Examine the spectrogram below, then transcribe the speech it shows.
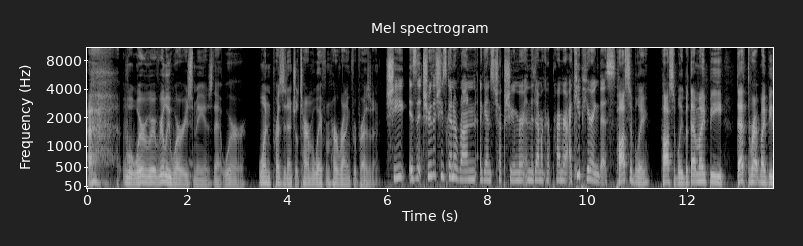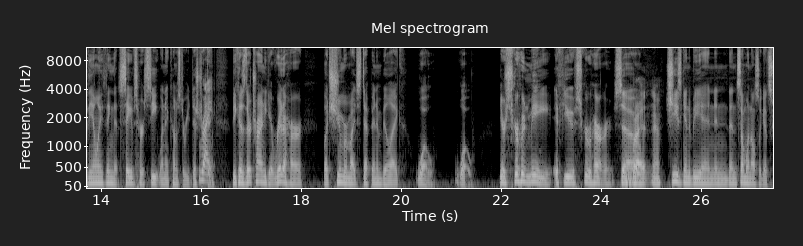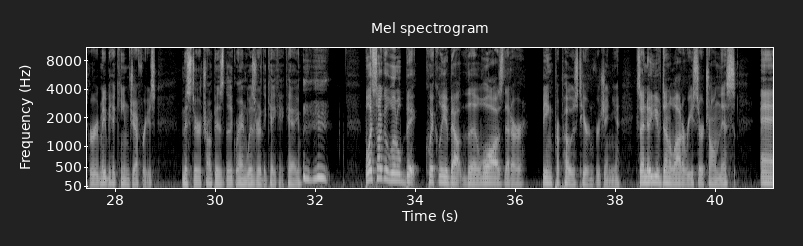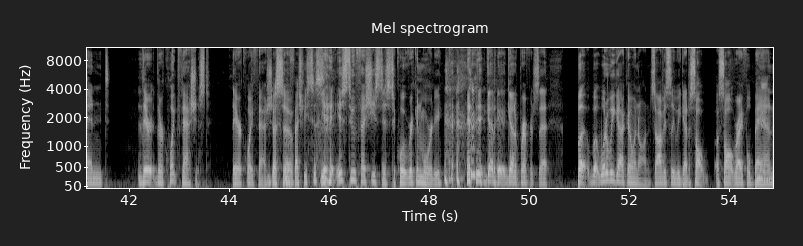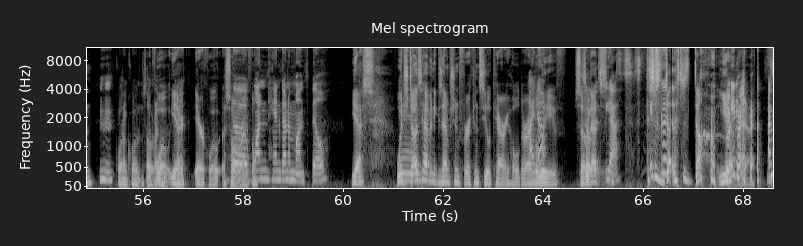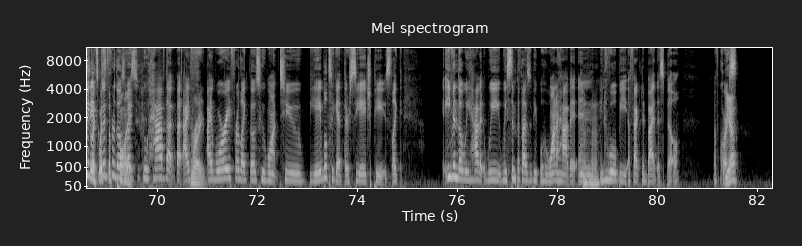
uh, well, what really worries me is that we're one presidential term away from her running for president. she is it true that she's going to run against Chuck Schumer in the Democrat primary? I keep hearing this. Possibly, possibly, but that might be that threat might be the only thing that saves her seat when it comes to redistricting. Right. Because they're trying to get rid of her, but Schumer might step in and be like, "Whoa, whoa." You're screwing me if you screw her. So right. Yeah. she's going to be in, and then someone else will get screwed. Maybe Hakeem Jeffries. Mr. Trump is the Grand Wizard of the KKK. Mm-hmm. But let's talk a little bit quickly about the laws that are being proposed here in Virginia, because I know you've done a lot of research on this, and they're they're quite fascist. They are quite fascist. Best so fascistas. yeah, is too fascistas to quote Rick and Morty. gotta gotta preface that. But but what do we got going on? So obviously we got assault assault rifle mm-hmm. ban, mm-hmm. quote unquote. assault rifle. quote yeah, There. air quote assault the rifle. one handgun a month bill. yes, which does have an exemption for a concealed carry holder, I, I believe. So, So- that's Yeah. That's It's just good. that's just dumb. yeah, It- yeah. I mean, like, it's what's good for those point? of us who have that, but I, Right. I worry for like those who want to be able to get their CHPs. Like, even though we have it, we we sympathize with people who want to have it and, mm-hmm. and who will be affected by this bill, of course. Yeah.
